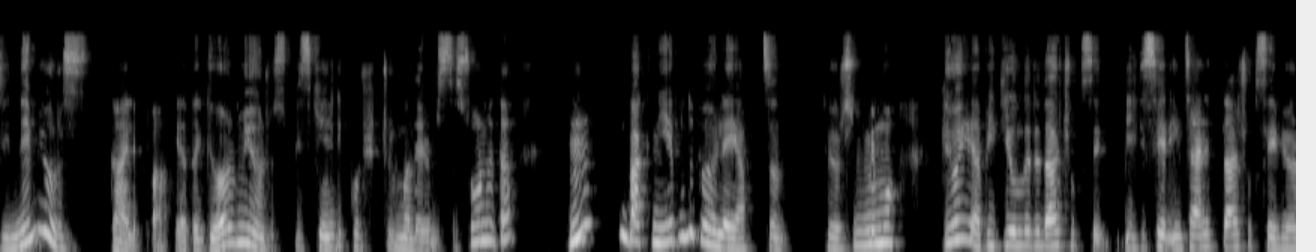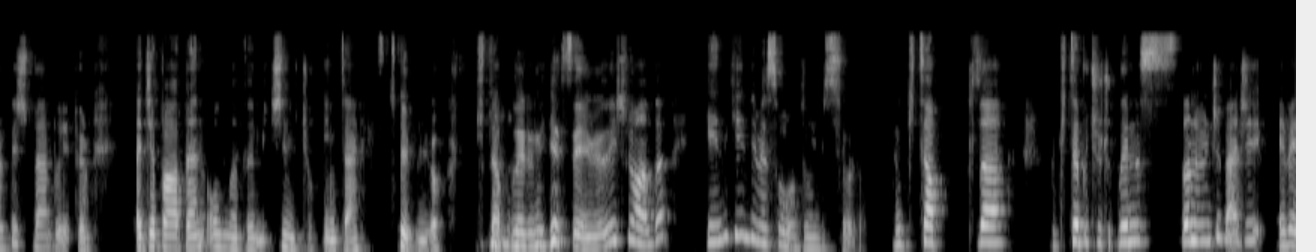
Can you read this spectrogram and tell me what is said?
dinlemiyoruz galiba ya da görmüyoruz biz kendi koşturmalarımızda. Sonra da Hı, bak niye bunu böyle yaptın diyoruz. Şimdi Memo diyor ya videoları daha çok bilgisayar, internet daha çok seviyorum. İşte ben böyle yapıyorum. Acaba ben olmadığım için mi çok internet seviyor? Kitapları niye sevmiyor? Şu anda kendi kendime sorduğum bir soru. Bu kitapla bu kitabı çocuklarınızdan önce bence ebe,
